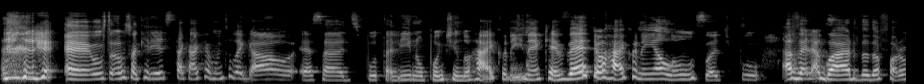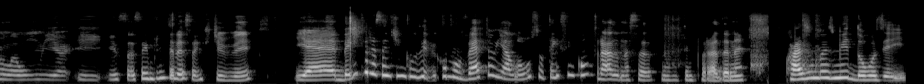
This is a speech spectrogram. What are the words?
é, eu só queria destacar que é muito legal essa disputa ali no pontinho do Raikkonen, né? Que é Vettel, Raikkonen e Alonso. É, tipo, a velha guarda da Fórmula 1. E, e isso é sempre interessante de ver. E é bem interessante, inclusive, como Vettel e Alonso têm se encontrado nessa, nessa temporada, né? Quase em 2012 aí.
